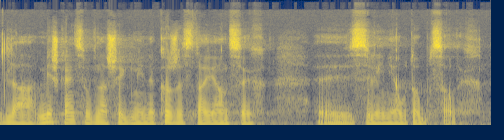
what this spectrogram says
dla mieszkańców naszej gminy korzystających z linii autobusowych.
